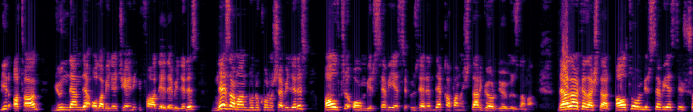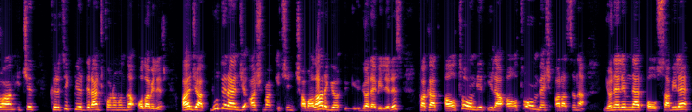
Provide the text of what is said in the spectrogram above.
bir atağın gündemde olabileceğini ifade edebiliriz. Ne zaman bunu konuşabiliriz? 6.11 seviyesi üzerinde kapanışlar gördüğümüz zaman. Değerli arkadaşlar 6.11 seviyesi şu an için kritik bir direnç konumunda olabilir. Ancak bu direnci aşmak için çabalar gö görebiliriz. Fakat 6.11 ila 6.15 arasına yönelimler olsa bile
